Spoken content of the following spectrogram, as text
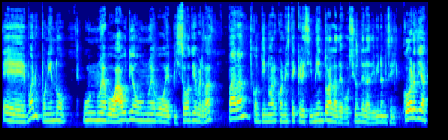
Eh, bueno, poniendo un nuevo audio, un nuevo episodio, ¿verdad? Para continuar con este crecimiento a la devoción de la Divina Misericordia.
